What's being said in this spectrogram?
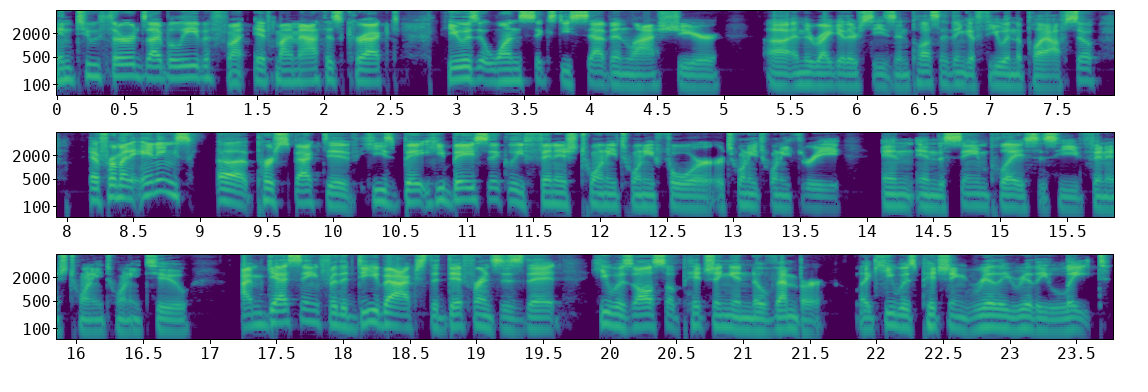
in two thirds, I believe, if my, if my math is correct. He was at 167 last year uh, in the regular season, plus I think a few in the playoffs. So uh, from an innings uh, perspective, he's ba- he basically finished 2024 or 2023 in in the same place as he finished 2022. I'm guessing for the D-backs, the difference is that he was also pitching in November. Like he was pitching really, really late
